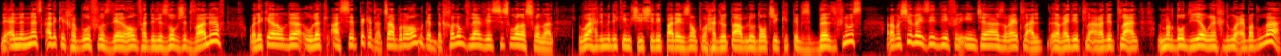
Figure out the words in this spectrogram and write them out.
لأن الناس بحال كيخبوا الفلوس ديالهم في هذه les objets de valeur ولكن ولات لا سي بي كتعتبرهم كتدخلهم في ال investissement national. الواحد ملي كيمشي يشري par exemple واحد لو tableau d'antiquité بزبال الفلوس راه ماشي غيزيد في الإنتاج وغيطلع غادي يطلع غادي يطلع المردودية وغيخدموا عباد الله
